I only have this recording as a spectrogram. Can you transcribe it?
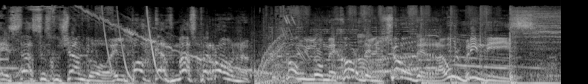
Estás escuchando el podcast más perrón con lo mejor del show de Raúl Brindis.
